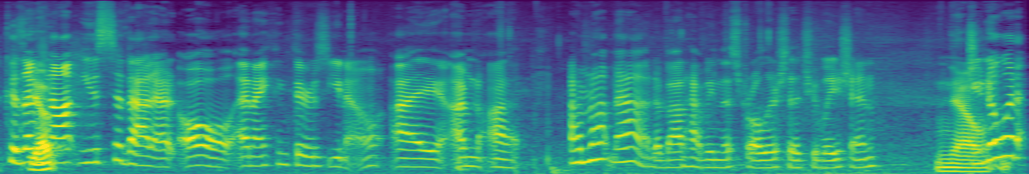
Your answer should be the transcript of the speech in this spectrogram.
Because I'm Yep. not used to that at all. And I think there's, you know, I I'm not I'm not mad about having the stroller situation. no. Do you know what?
